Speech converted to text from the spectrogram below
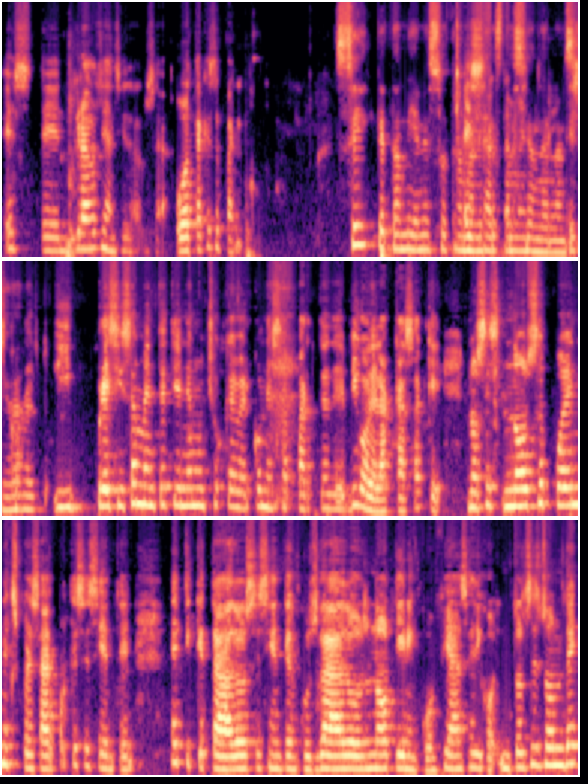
este, grados de ansiedad, o sea, o ataques de pánico. Sí, que también es otra manifestación de la ansiedad. Es correcto. Y precisamente tiene mucho que ver con esa parte de, digo, de la casa que no se, no se pueden expresar porque se sienten etiquetados, se sienten juzgados, no tienen confianza. Digo, entonces, ¿dónde,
